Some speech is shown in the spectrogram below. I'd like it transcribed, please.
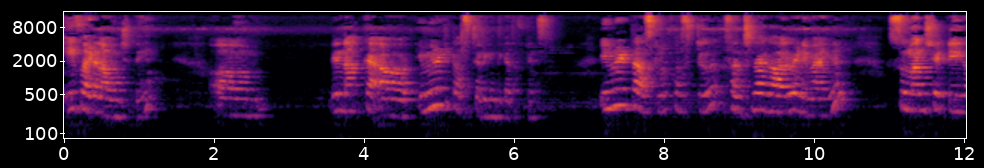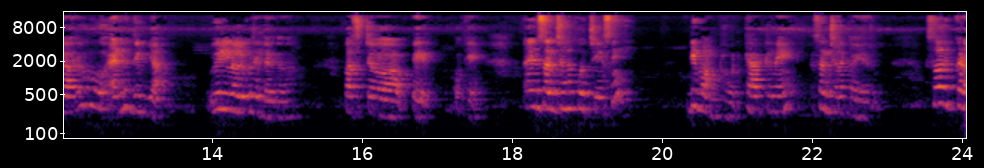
ఈ ఫైట్ అలా ఉంచితే నిన్న ఇమ్యూనిటీ టాస్క్ జరిగింది కదా ఫ్రెండ్స్ ఇమ్యూనిటీ టాస్క్లో ఫస్ట్ సంచన గారు అండ్ ఇమాన్యుల్ సుమన్ శెట్టి గారు అండ్ దివ్య. వీళ్ళు నలుగురు వెళ్ళారు కదా. ఫస్ట్ పేర్ ఓకే అండ్ సంచలకు వచ్చేసి డిమాండ్ పవర్ క్యాప్టెనే సంచలక్ అయ్యారు సో ఇక్కడ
